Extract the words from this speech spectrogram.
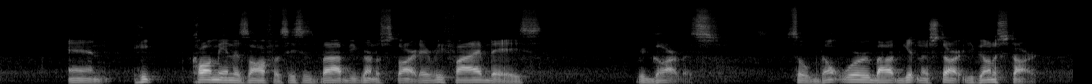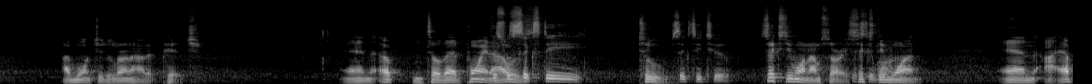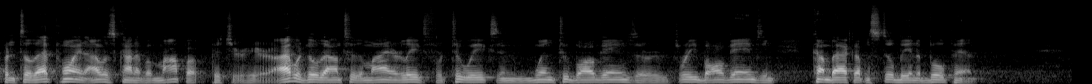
And he called me in his office. He says, Bob, you're going to start every five days, regardless. So don't worry about getting a start. You're going to start. I want you to learn how to pitch. And up until that point, This I was was 60, two. 62. 61, I'm sorry, 61. 61. And I, up until that point, I was kind of a mop up pitcher here. I would go down to the minor leagues for two weeks and win two ball games or three ball games and come back up and still be in the bullpen.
